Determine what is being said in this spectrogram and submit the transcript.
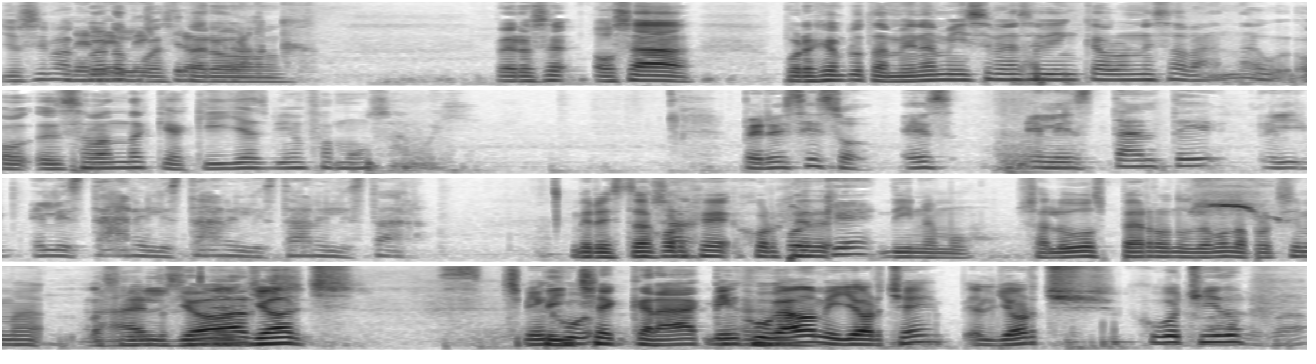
Yo sí me acuerdo, pues, pero... Pero, se- o sea, por ejemplo, también a mí se me hace bien cabrón esa banda, güey. O esa banda que aquí ya es bien famosa, güey. Pero es eso, es el instante, el, el estar, el estar, el estar, el estar. Mira, está O sea, Jorge, Jorge. Dínamo. Saludos, perros. Nos vemos la próxima. la Ah, el. El George. Bien Pinche crack. Bien Ajá. jugado mi George, ¿eh? El George jugó chido. Vale.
